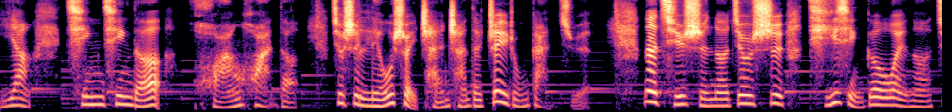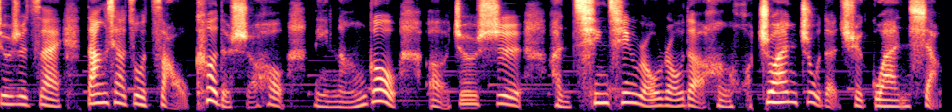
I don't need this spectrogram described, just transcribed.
一样，轻轻的、缓缓的，就是流水潺潺的这种感觉。那其实呢，就是提醒各位呢，就是在当下做早课的时候，你能够呃，就是很轻轻柔柔的、很专注的去观想。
